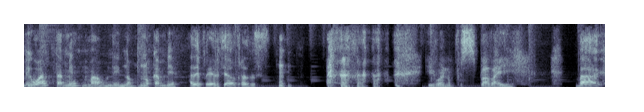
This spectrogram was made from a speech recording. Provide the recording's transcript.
igual, también, Mao, no, no cambié, a diferencia de otras veces. y bueno, pues bye bye. Bye.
